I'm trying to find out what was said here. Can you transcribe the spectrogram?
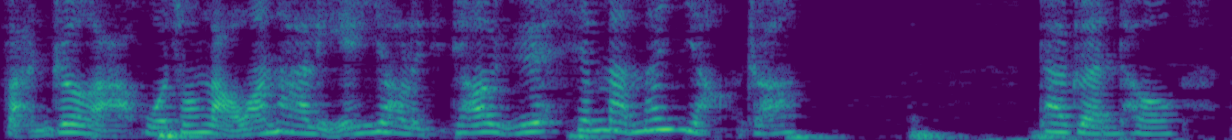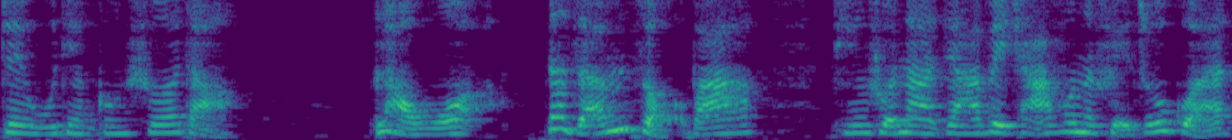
反正啊，我从老王那里要了几条鱼，先慢慢养着。他转头对吴电工说道：“老吴，那咱们走吧。”听说那家被查封的水族馆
